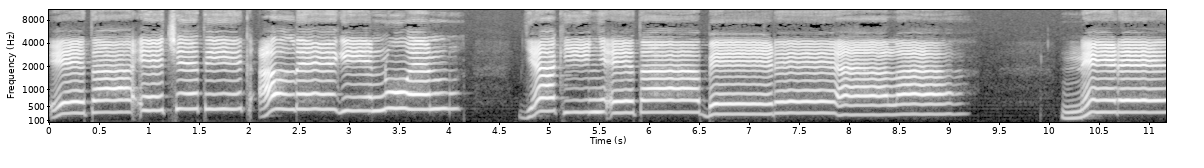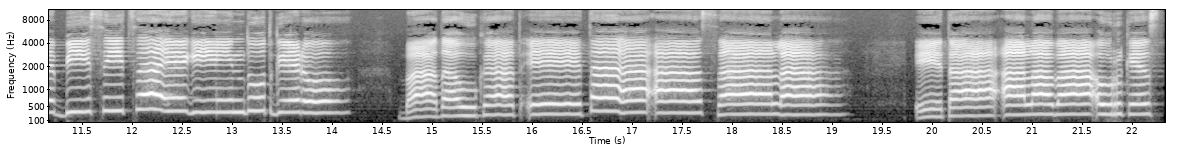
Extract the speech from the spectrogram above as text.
eta etxetik aldegin nuen jakin eta bere ala. Nere bizitza egin dut gero, badaukat eta azala. Eta alaba aurkeztu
